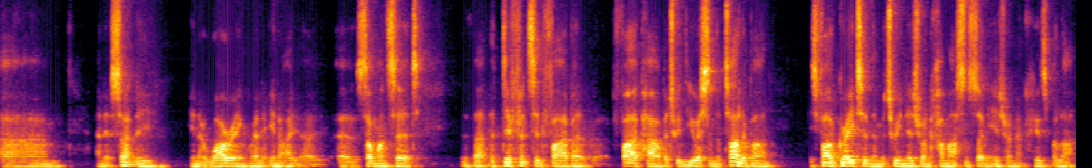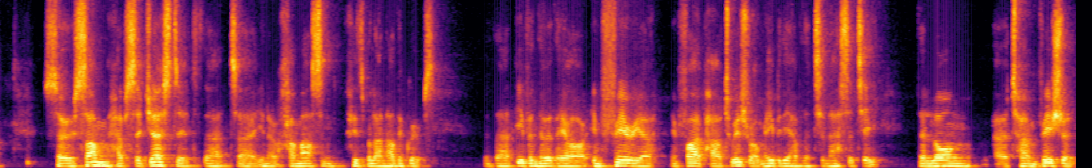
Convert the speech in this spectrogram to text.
Um, and it's certainly, you know, worrying when, you know, I, someone said, that the difference in fire, firepower between the US and the Taliban is far greater than between Israel and Hamas and certainly Israel and Hezbollah. So some have suggested that uh, you know Hamas and Hezbollah and other groups that even though they are inferior in firepower to Israel, maybe they have the tenacity, the long-term uh, vision,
